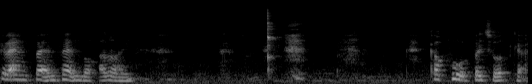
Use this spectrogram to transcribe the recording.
แกล้งแฟนแฟนบอกอร่อยเขาพูดไปชดค่ะ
